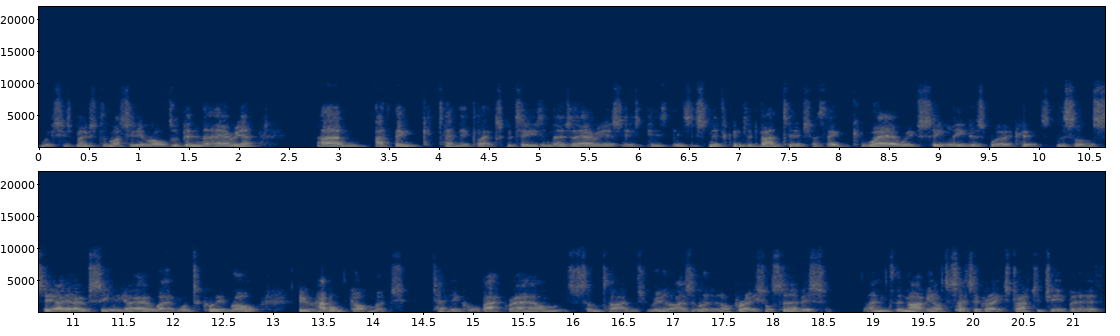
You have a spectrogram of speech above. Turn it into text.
which is most of my senior roles have been in that area. Um, I think technical expertise in those areas is, is, is a significant advantage. I think where we've seen leaders work at the sort of CIO, CEO, whatever you want to call it role, who haven't got much technical background, sometimes realise they're running an operational service and they might be able to set a great strategy, but if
